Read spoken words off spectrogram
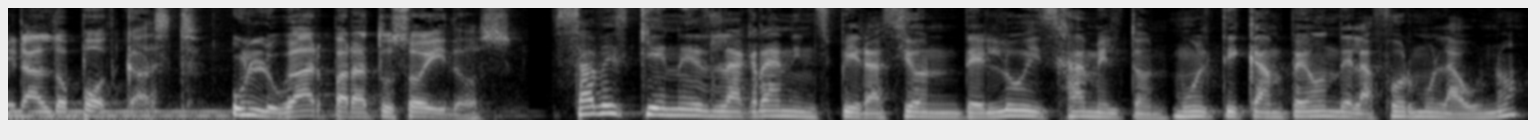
Heraldo Podcast, un lugar para tus oídos. ¿Sabes quién es la gran inspiración de Lewis Hamilton, multicampeón de la Fórmula 1?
